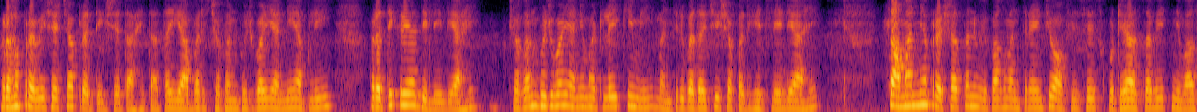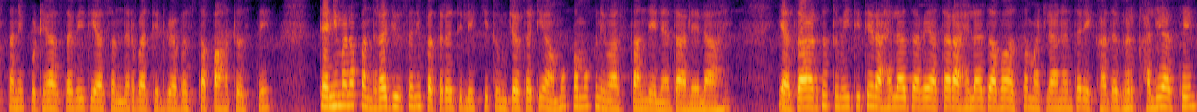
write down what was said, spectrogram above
गृहप्रवेशाच्या प्रतीक्षेत आहेत. आता यावर छगन भुजबळ यांनी आपली प्रतिक्रिया दिलेली आहे. छगन भुजबळ यांनी म्हटले की मी मंत्रिपदाची शपथ घेतलेली आहे. सामान्य प्रशासन विभाग मंत्र्यांची ऑफिसेस कुठे असावीत निवासस्थाने कुठे असावीत या संदर्भातील व्यवस्था पाहत असते. त्यांनी मला पंधरा दिवसांनी पत्र दिले की तुमच्यासाठी अमुक अमुक निवासस्थान देण्यात आलेलं आहे. याचा अर्थ तुम्ही तिथे राहायला जावे आता राहायला जावं असं म्हटल्यानंतर एखादं घर खाली असेल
